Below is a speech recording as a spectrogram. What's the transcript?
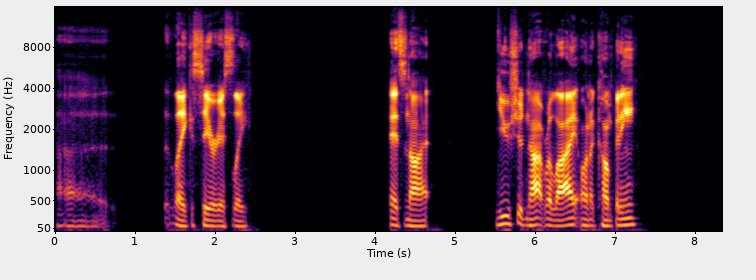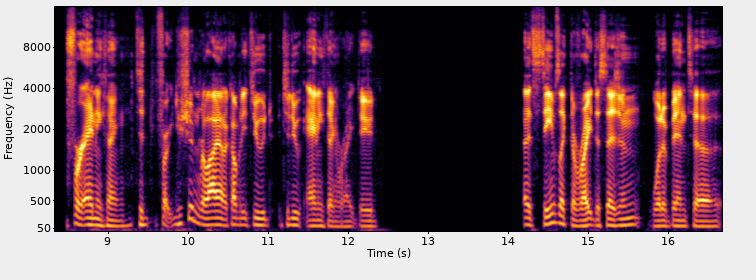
uh like seriously. It's not. You should not rely on a company for anything. To for you shouldn't rely on a company to to do anything right, dude it seems like the right decision would have been to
